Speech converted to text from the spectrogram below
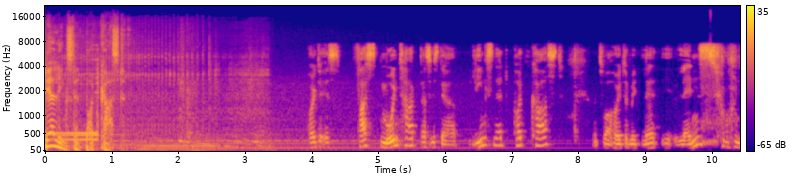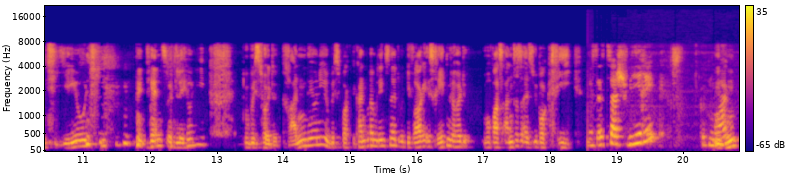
Der Linksnet Podcast. Heute ist fast Montag, das ist der Linksnet Podcast. Und zwar heute mit Le Lenz und Jeoni, mit Jens und Leonie. Du bist heute dran, Leonie, du bist Praktikant beim Linksnet. Und die Frage ist, reden wir heute über was anderes als über Krieg? Das ist zwar schwierig, guten Morgen, mhm.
